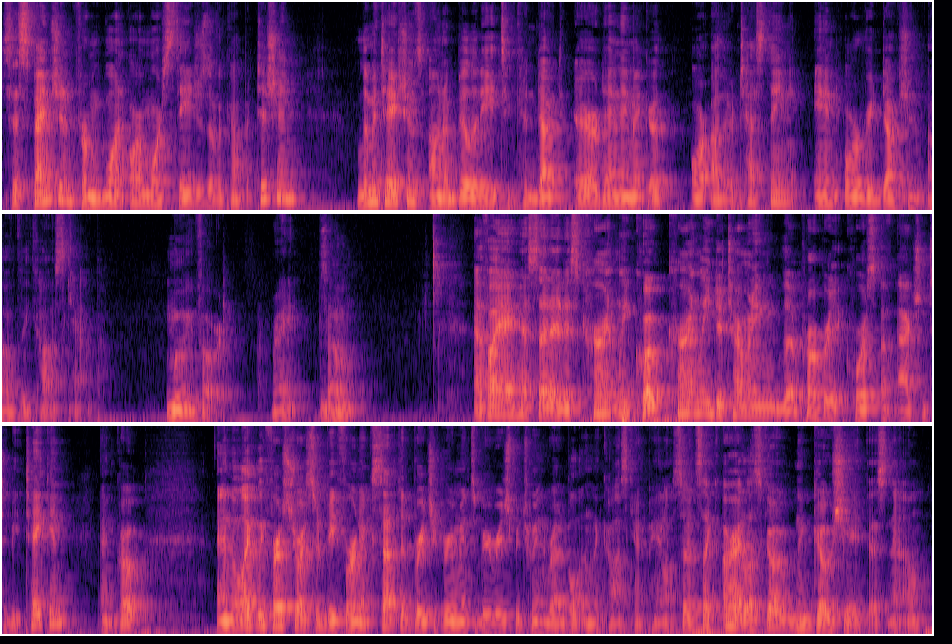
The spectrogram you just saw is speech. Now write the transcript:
suspension from one or more stages of a competition, limitations on ability to conduct aerodynamic or, or other testing, and or reduction of the cost cap. Moving forward, right? So. Mm-hmm. FIA has said it is currently, quote, currently determining the appropriate course of action to be taken, end quote. And the likely first choice would be for an accepted breach agreement to be reached between the Red Bull and the cost cap panel. So it's like, all right, let's go negotiate this now,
